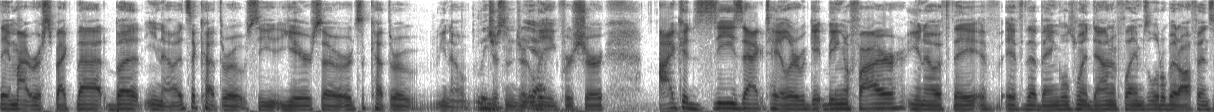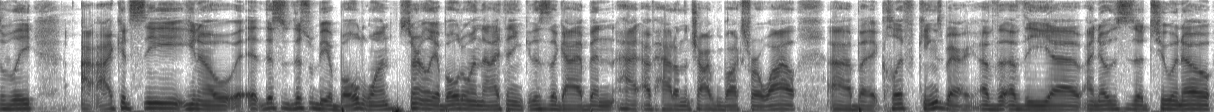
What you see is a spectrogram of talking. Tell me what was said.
they might respect that. But you know, it's a cutthroat year, so or it's a cutthroat you know just in yeah. league for sure. I could see Zac Taylor get being a fire. You know, if they if if the Bengals went down in flames a little bit offensively, I, I could see. You know, it- this is this would be a bold one. Certainly a bold one that I think this is a guy I've been ha- I've had on the chopping blocks for a while. Uh, but Cliff Kingsbury of the of the uh, I know this is a two and zero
